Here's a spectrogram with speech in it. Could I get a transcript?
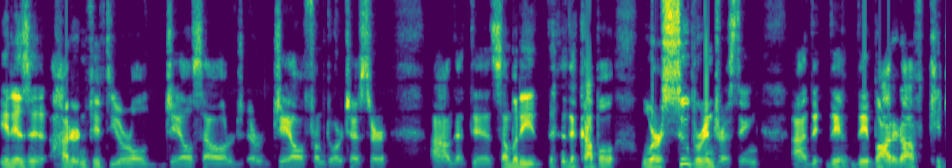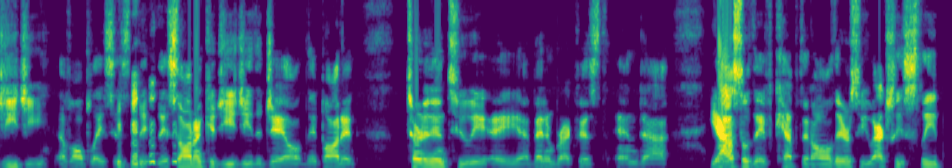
It is a 150 year old jail cell or, or, jail from Dorchester. Uh, that the, somebody, the couple who are super interesting, uh, they, they, they, bought it off Kijiji of all places. they, they, saw it on Kijiji, the jail. They bought it, turned it into a, a bed and breakfast, and uh, yeah, so they've kept it all there. So you actually sleep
